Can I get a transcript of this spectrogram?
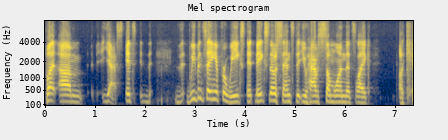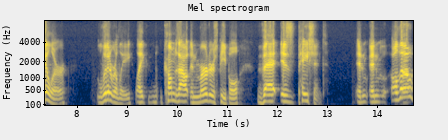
but um, yes, it's. th- th- We've been saying it for weeks. It makes no sense that you have someone that's like a killer, literally, like comes out and murders people that is patient, and and although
